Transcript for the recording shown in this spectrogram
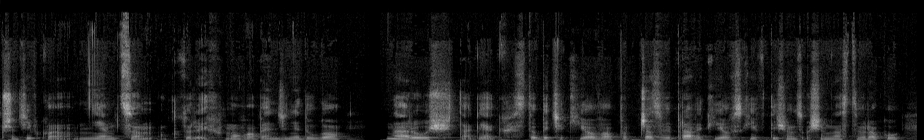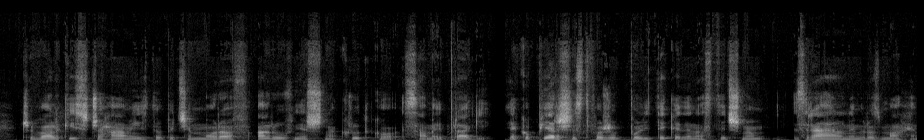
przeciwko Niemcom, o których mowa będzie niedługo, na Ruś, tak jak zdobycie Kijowa podczas wyprawy kijowskiej w 1018 roku, czy walki z Czechami zdobyciem Moraw, a również na krótko samej Pragi. Jako pierwszy stworzył politykę dynastyczną z realnym rozmachem.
